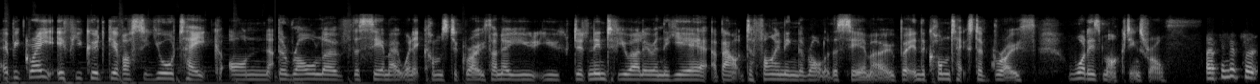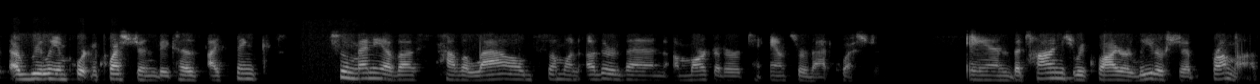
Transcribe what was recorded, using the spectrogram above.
It'd be great if you could give us your take on the role of the CMO when it comes to growth. I know you you did an interview earlier in the year about defining the role of the CMO, but in the context of growth, what is marketing's role? I think it's a, a really important question because I think too many of us have allowed someone other than a marketer to answer that question and the times require leadership from us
